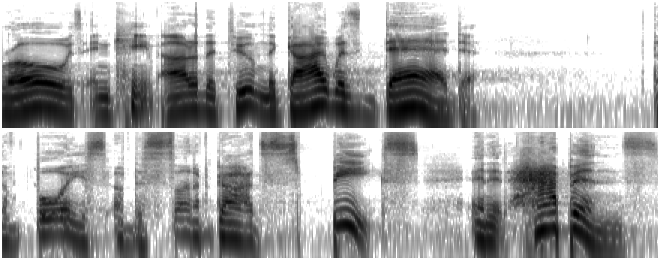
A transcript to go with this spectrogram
rose and came out of the tomb. The guy was dead. The voice of the Son of God speaks, and it happens.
